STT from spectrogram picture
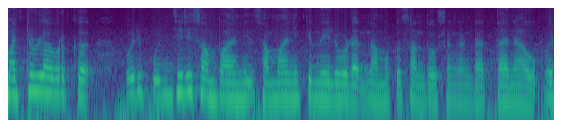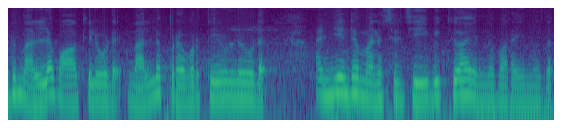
മറ്റുള്ളവർക്ക് ഒരു പുഞ്ചിരി സമ്പാനി സമ്മാനിക്കുന്നതിലൂടെ നമുക്ക് സന്തോഷം കണ്ടെത്താനാവും. ഒരു നല്ല വാക്കിലൂടെ നല്ല പ്രവൃത്തിയിലൂടെ അന്യന്റെ മനസ്സിൽ ജീവിക്കുക എന്ന് പറയുന്നത്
